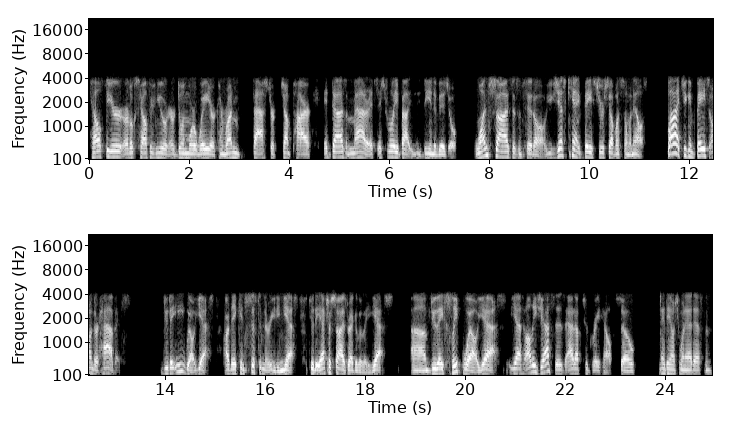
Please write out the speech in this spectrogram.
healthier or looks healthier than you or, or doing more weight or can run faster, jump higher, it doesn't matter. It's, it's really about the individual. One size doesn't fit all. You just can't base yourself on someone else, but you can base on their habits. Do they eat well? Yes. Are they consistent in their eating? Yes. Do they exercise regularly? Yes. Um, do they sleep well? Yes. Yes. All these yeses add up to great health. So, anything else you want to add, Eston?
